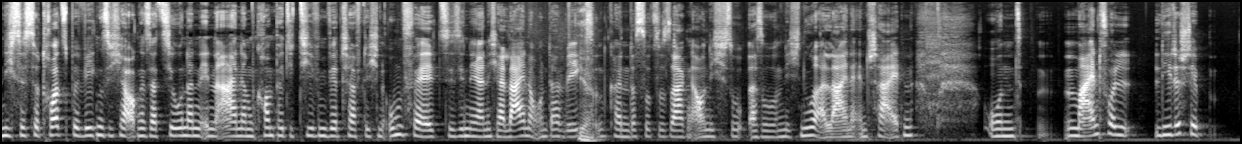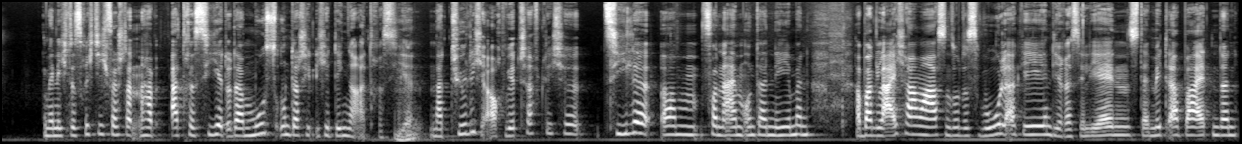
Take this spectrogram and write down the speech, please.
Nichtsdestotrotz bewegen sich ja Organisationen in einem kompetitiven wirtschaftlichen Umfeld. Sie sind ja nicht alleine unterwegs ja. und können das sozusagen auch nicht so, also nicht nur alleine entscheiden. Und Mindful Leadership wenn ich das richtig verstanden habe, adressiert oder muss unterschiedliche Dinge adressieren. Mhm. Natürlich auch wirtschaftliche Ziele ähm, von einem Unternehmen, aber gleichermaßen so das Wohlergehen, die Resilienz der Mitarbeitenden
